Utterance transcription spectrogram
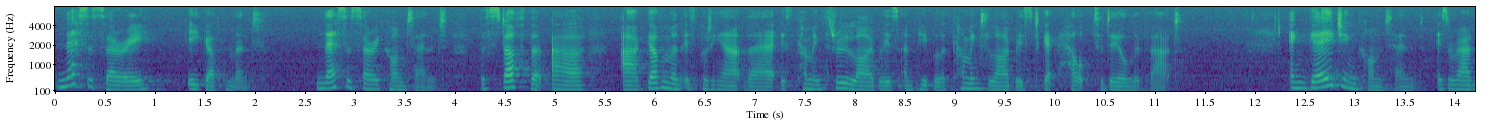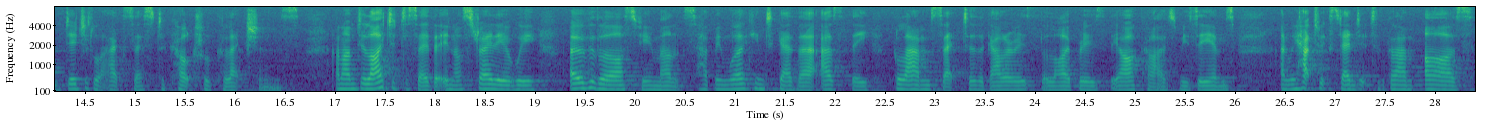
Necessary e-government, necessary content, the stuff that our, our government is putting out there is coming through libraries and people are coming to libraries to get help to deal with that. Engaging content is around digital access to cultural collections. And I'm delighted to say that in Australia, we, over the last few months, have been working together as the GLAM sector, the galleries, the libraries, the archives, museums, and we had to extend it to the GLAM Ars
